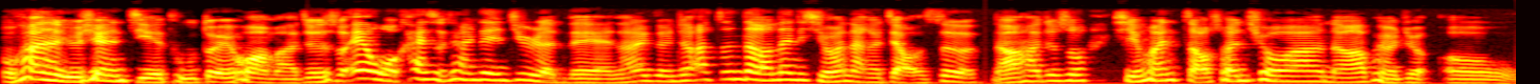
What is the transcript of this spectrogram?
我看了有些人截图对话嘛，就是说，哎、欸，我开始看电锯人的耶，然后一个人就啊，真的、哦，那你喜欢哪个角色？然后他就说喜欢早川秋啊，然后朋友就哦，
